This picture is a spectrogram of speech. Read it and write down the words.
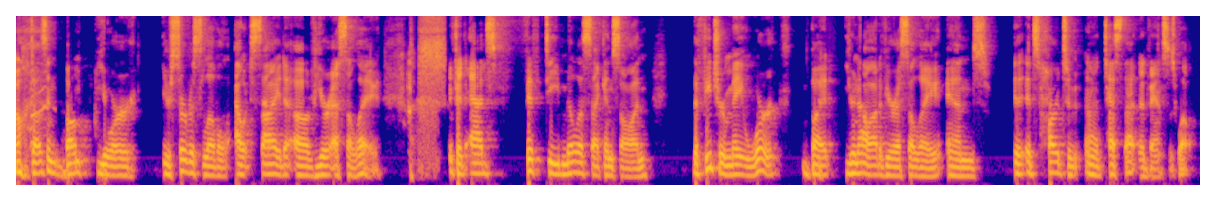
oh. doesn't bump your your service level outside of your SLA. If it adds 50 milliseconds on, the feature may work, but you're now out of your SLA, and it's hard to uh, test that in advance as well.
